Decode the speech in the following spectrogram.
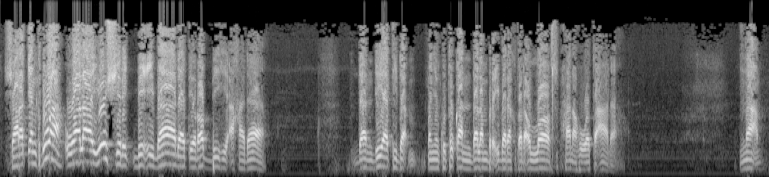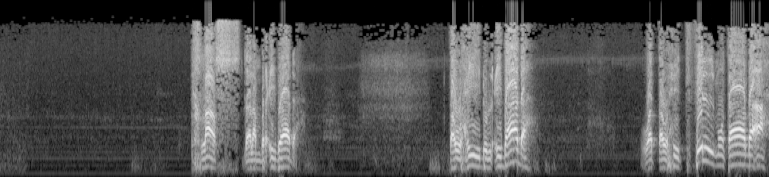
Syarat yang kedua, wala yushrik bi ibadati rabbih ahada dan dia tidak menyekutukan dalam beribadah kepada Allah Subhanahu wa taala. Naam. Ikhlas dalam beribadah. Tauhidul ibadah. Wa tauhid fil mutaba'ah.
